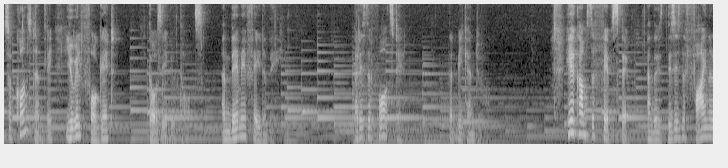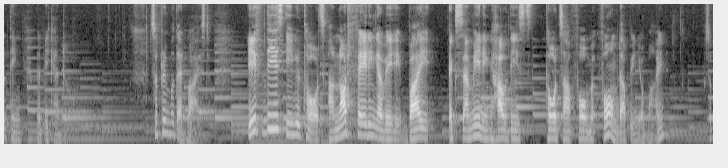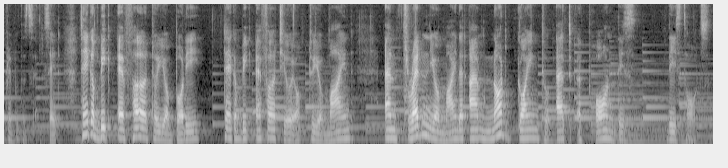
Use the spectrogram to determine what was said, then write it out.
So, constantly, you will forget those evil thoughts and they may fade away. That is the fourth step that we can do. Here comes the fifth step, and this, this is the final thing that we can do. Supreme Buddha advised if these evil thoughts are not fading away by examining how these thoughts are form, formed up in your mind, Supreme Buddha said, take a big effort to your body, take a big effort to your, to your mind, and threaten your mind that I am not going to act upon this these thoughts.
